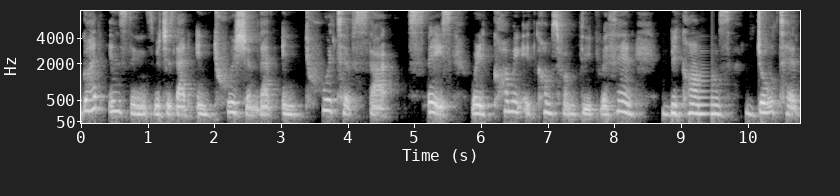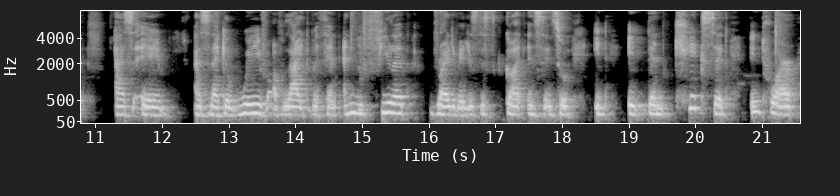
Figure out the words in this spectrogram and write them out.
gut instincts, which is that intuition, that intuitive start space where it coming it comes from deep within, becomes jolted as a as like a wave of light within, and you feel it right away. It's this gut instinct. So it it then kicks it into our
